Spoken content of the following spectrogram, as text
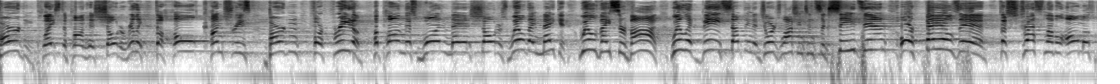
burden placed upon his shoulder, really, the whole country's burden for freedom upon this one man's shoulders. Will they make it? Will they survive? Will it be something that George Washington succeeds in or fails in? The stress level almost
